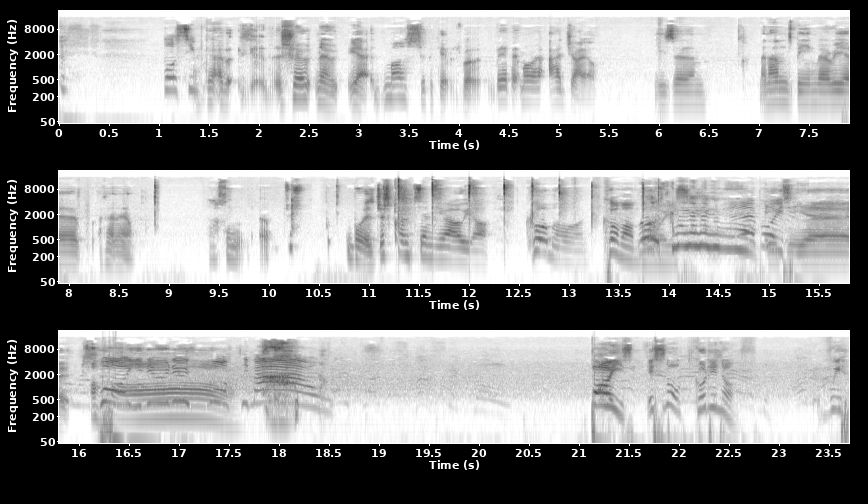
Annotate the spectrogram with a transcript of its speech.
More super. get a bit, show no, yeah, more super kicks, but be a bit more agile. He's um, Manan's been very uh, I don't know. I think uh, just boys, just continue how we are. Come on, Come on, boys. Yeah, boys. idiot. What are you doing? Who's 40 now? Boys, it's not good enough. We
